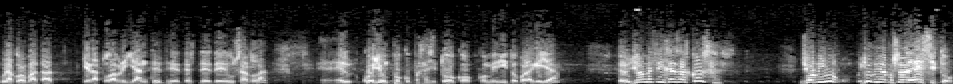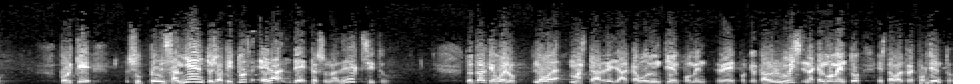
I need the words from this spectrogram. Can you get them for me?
una corbata que era toda brillante de, usarla, eh, el cuello un poco, pues así todo comidito por aquí ya. Pero yo no me fijé en esas cosas. Yo vi, yo vi una persona de éxito, porque su pensamiento, su actitud era de persona de éxito. Total que bueno, luego más tarde, ya al cabo de un tiempo me enteré, porque claro, Luis en aquel momento estaba al 3%.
